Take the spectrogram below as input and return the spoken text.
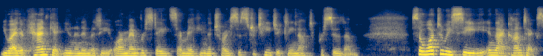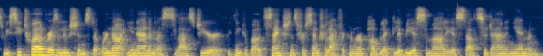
you either can't get unanimity or member states are making the choices strategically not to pursue them. So, what do we see in that context? We see 12 resolutions that were not unanimous last year. If we think about sanctions for Central African Republic, Libya, Somalia, South Sudan, and Yemen,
